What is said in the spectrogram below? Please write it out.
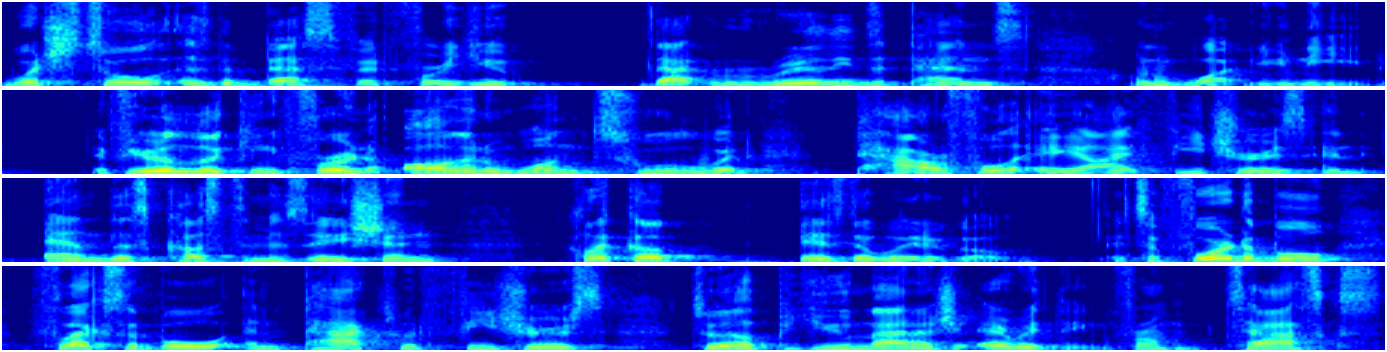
which tool is the best fit for you? That really depends on what you need. If you're looking for an all in one tool with powerful AI features and endless customization, ClickUp is the way to go. It's affordable, flexible, and packed with features to help you manage everything from tasks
